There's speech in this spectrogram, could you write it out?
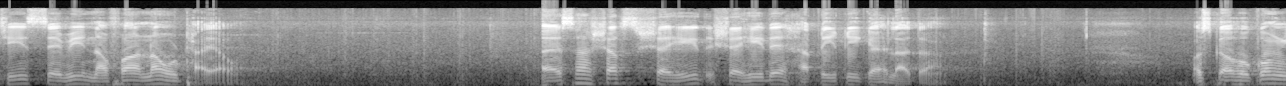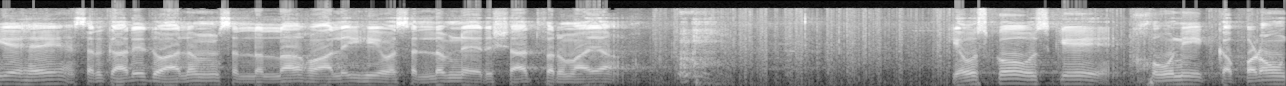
چیز سے بھی نفع نہ اٹھایا ہو ایسا شخص شہید شہید حقیقی کہلاتا۔ اس کا حکم یہ ہے، سرکار دو عالم صلی اللہ علیہ وسلم نے ارشاد فرمایا کہ اس کو اس کے خونی کپڑوں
